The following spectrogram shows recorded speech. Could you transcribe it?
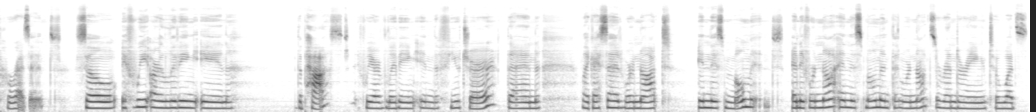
present. So, if we are living in the past, if we are living in the future, then, like I said, we're not in this moment. And if we're not in this moment, then we're not surrendering to what's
